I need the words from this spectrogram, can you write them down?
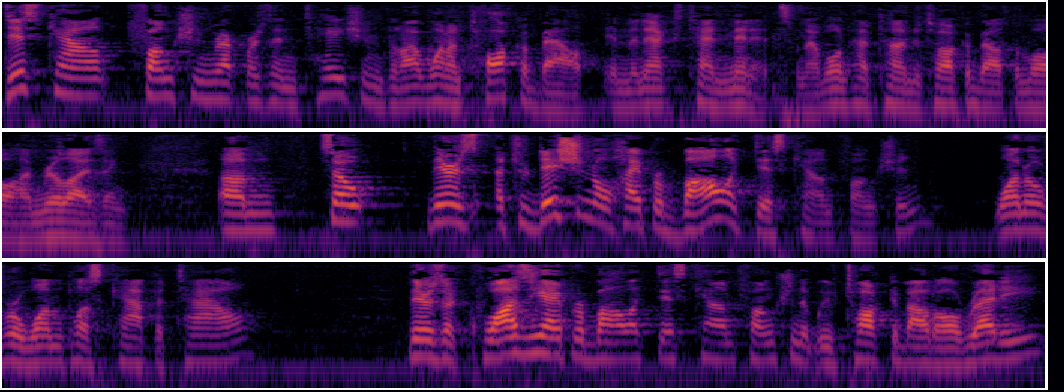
discount function representations that I want to talk about in the next 10 minutes, and I won't have time to talk about them all, I'm realizing. Um, so there's a traditional hyperbolic discount function, 1 over 1 plus kappa tau. There's a quasi-hyperbolic discount function that we've talked about already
